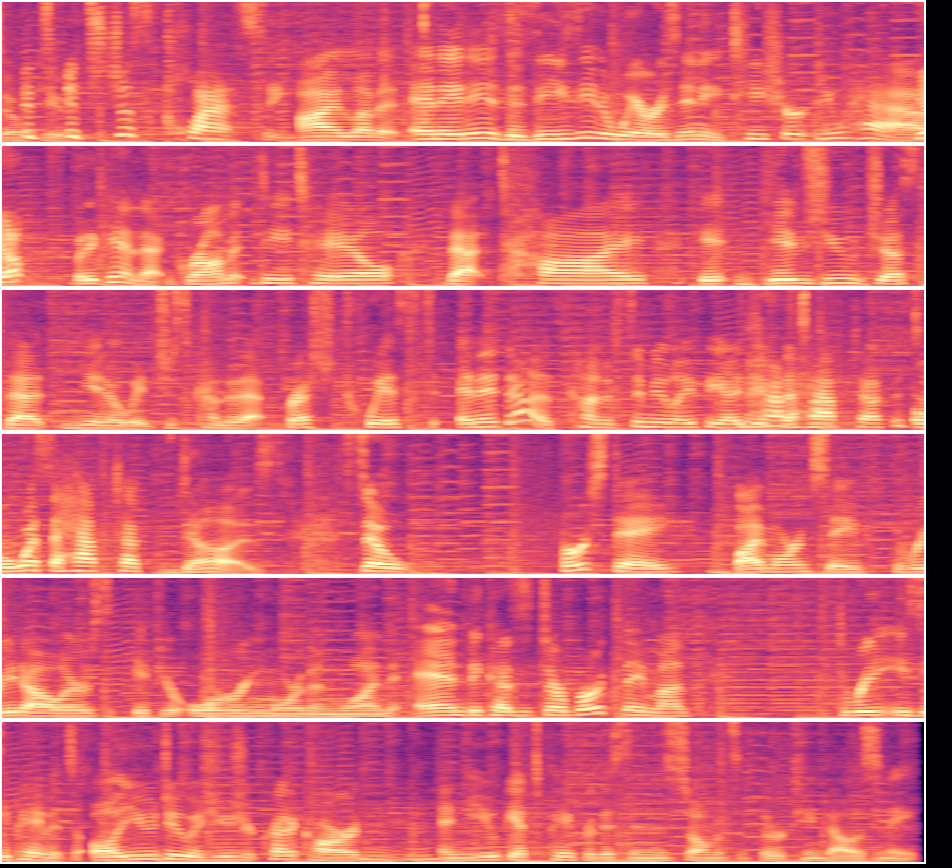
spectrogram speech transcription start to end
so It's cute. it's just classy. I love it. And it is as easy to wear as any t-shirt you have. Yep. But again, that grommet detail, that tie, it gives you just that, you know, it just kind of that fresh twist. And it does kind of simulate the idea of the half tuck or what the half tuck does. So first day, buy more and save $3 if you're ordering more than one. And because it's our birthday month, three easy payments. All you do is use your credit card Mm-hmm. and you get to pay for this in installments of $13.08.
